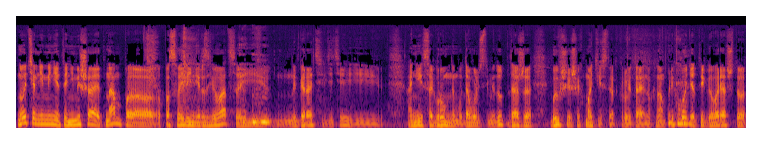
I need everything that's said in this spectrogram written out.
Но, тем не менее, это не мешает нам по, по своей линии развиваться и набирать детей. И они с огромным удовольствием идут. Даже бывшие шахматисты, открою тайну, к нам приходят да. и говорят, что,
